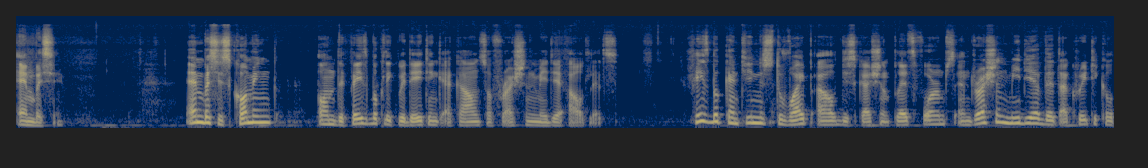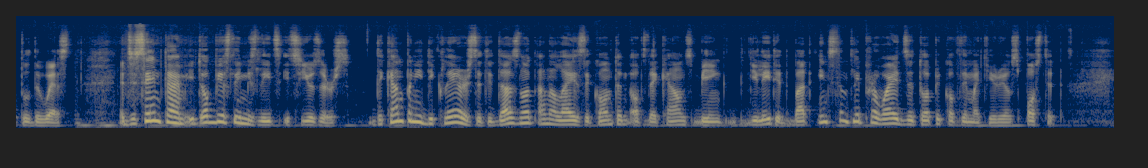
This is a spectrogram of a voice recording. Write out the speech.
Embassy Embassies coming on the Facebook liquidating accounts of Russian media outlets. Facebook continues to wipe out discussion platforms and Russian media that are critical to the West. At the same time, it obviously misleads its users. The company declares that it does not analyze the content of the accounts being deleted, but instantly provides the topic of the materials posted.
